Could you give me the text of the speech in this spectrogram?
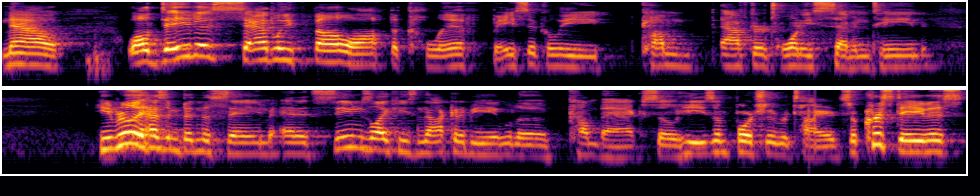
Now, while Davis sadly fell off the cliff basically come after 2017, he really hasn't been the same, and it seems like he's not going to be able to come back. So he's unfortunately retired. So Chris Davis,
